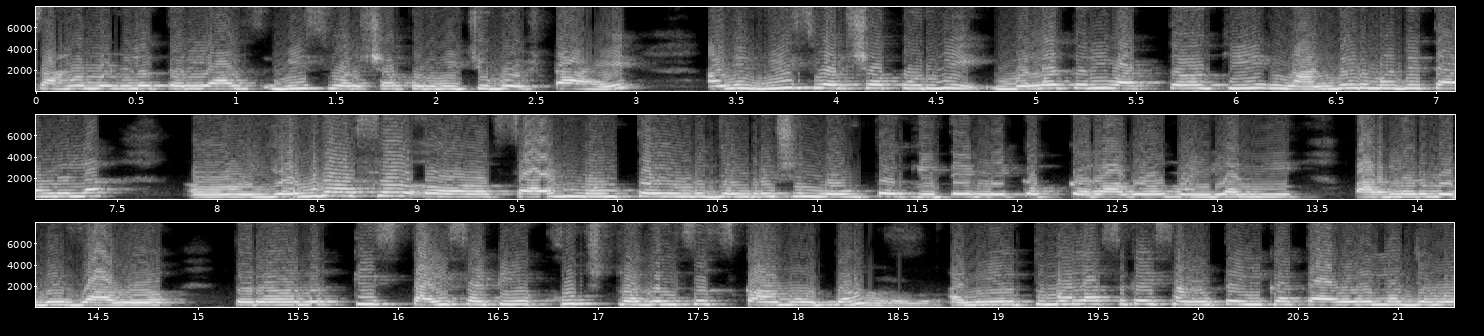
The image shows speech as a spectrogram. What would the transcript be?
सहा म्हणलं तरी आज वीस वर्षापूर्वीची गोष्ट आहे. आणि वीस वर्षापूर्वी मला तरी वाटतं की नांदेडमध्ये त्यावेळेला एवढं असं फॅड नव्हतं एवढं जनरेशन नव्हतं की ते मेकअप करावं महिलांनी पार्लरमध्ये जावं. तर नक्कीच ताईसाठी हे खूप स्ट्रगलच काम होतं. आणि तुम्हाला असं काही सांगता येईल का? त्यावेळेला जेव्हा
